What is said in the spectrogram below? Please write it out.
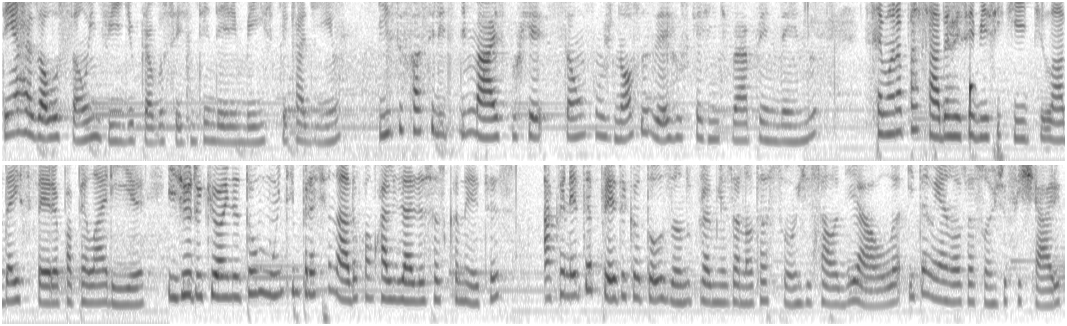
tem a resolução em vídeo para vocês entenderem bem explicadinho. Isso facilita demais porque são com os nossos erros que a gente vai aprendendo Semana passada eu recebi esse kit lá da Esfera Papelaria e juro que eu ainda tô muito impressionado com a qualidade dessas canetas. A caneta preta que eu tô usando para minhas anotações de sala de aula e também anotações do fichário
